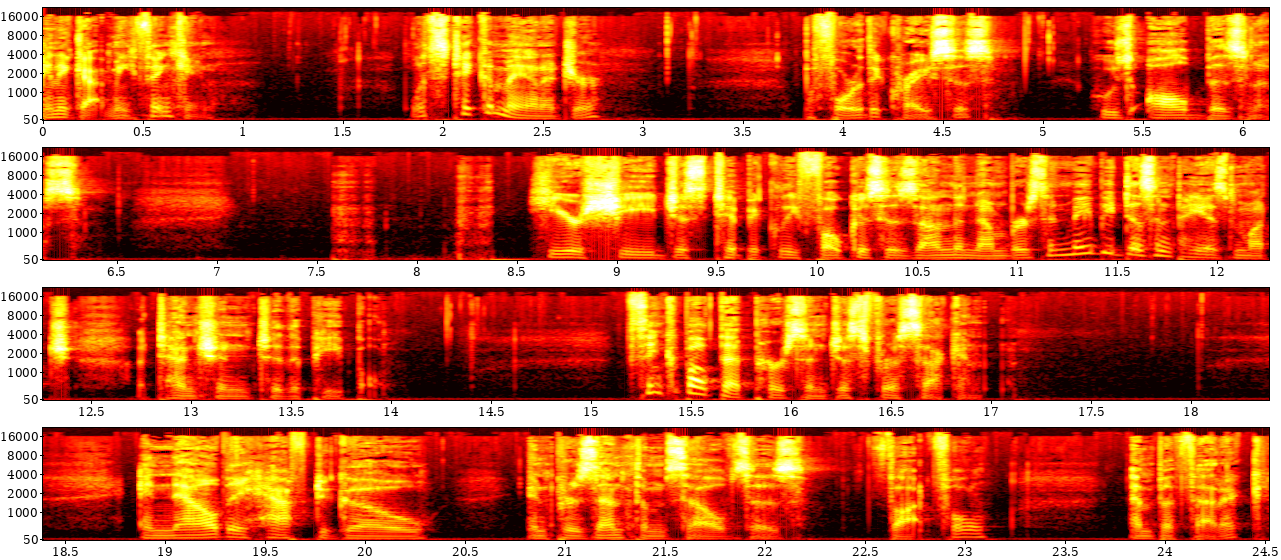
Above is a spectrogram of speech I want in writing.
And it got me thinking let's take a manager before the crisis who's all business. He or she just typically focuses on the numbers and maybe doesn't pay as much attention to the people. Think about that person just for a second. And now they have to go and present themselves as thoughtful, empathetic,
